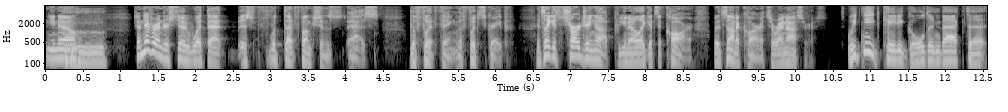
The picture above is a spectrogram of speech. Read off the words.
You know. Mhm. So I've never understood what that is, what that functions as. The foot thing, the foot scrape. It's like it's charging up, you know, like it's a car, but it's not a car. It's a rhinoceros. we'd need katie golden back to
